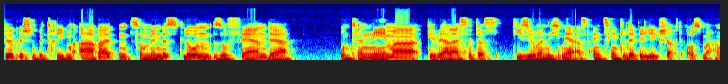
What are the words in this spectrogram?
türkischen Betrieben arbeiten zum Mindestlohn, sofern der Unternehmer gewährleistet, dass die Syrer nicht mehr als ein Zehntel der Belegschaft ausmachen.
